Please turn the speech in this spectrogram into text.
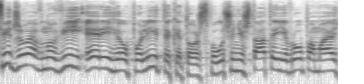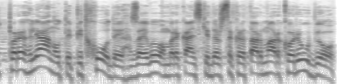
Світ живе в новій ері геополітики. Тож Сполучені Штати і Європа мають переглянути підходи, заявив американський держсекретар Марко Рубіо.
